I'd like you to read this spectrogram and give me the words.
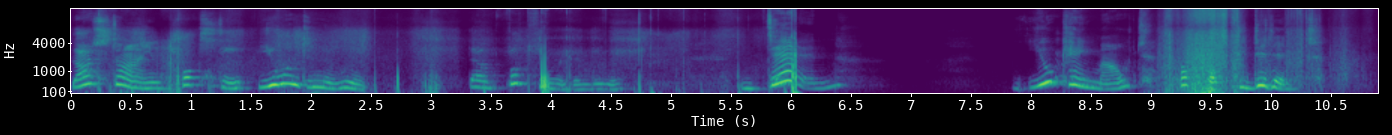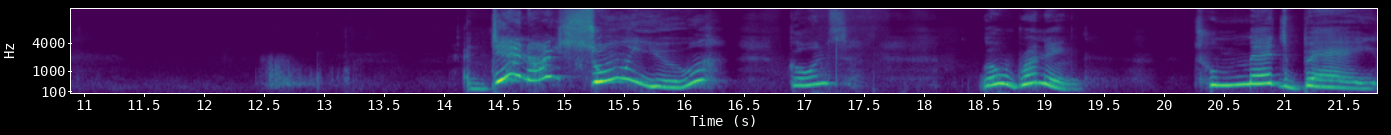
Last time, Foxy, you went in the room. Then Foxy went in the room. Then you came out, but Foxy didn't. And then I saw you go and go running to Med Bay.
